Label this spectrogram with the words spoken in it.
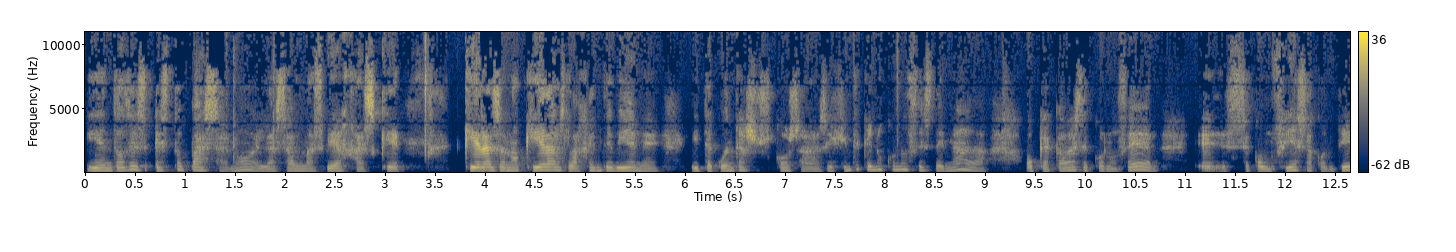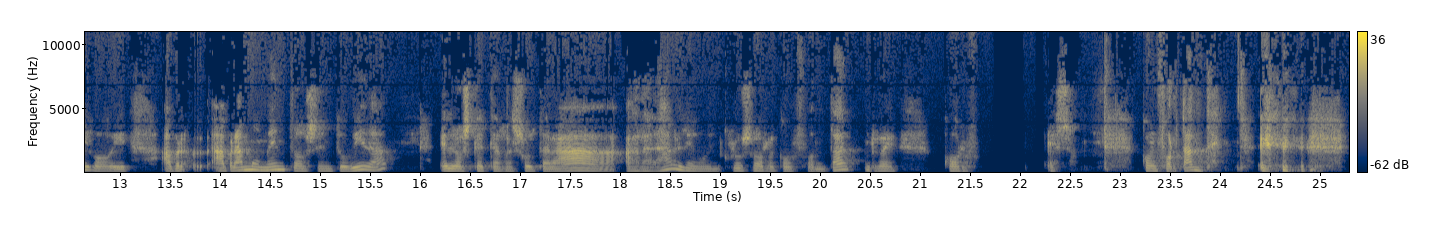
Y entonces esto pasa, ¿no? En las almas viejas que quieras o no quieras, la gente viene y te cuenta sus cosas. Y gente que no conoces de nada o que acabas de conocer eh, se confiesa contigo. Y habrá, momentos en tu vida en los que te resultará agradable o incluso reconfortar, eso,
